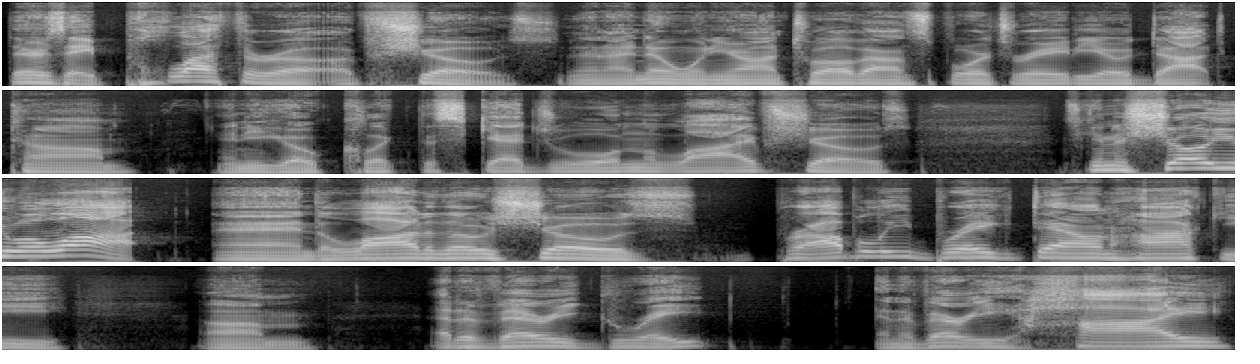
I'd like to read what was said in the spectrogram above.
there's a plethora of shows, and I know when you're on 12 ounce sports and you go click the schedule and the live shows, it's going to show you a lot and a lot of those shows probably break down hockey um, at a very great and a very high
